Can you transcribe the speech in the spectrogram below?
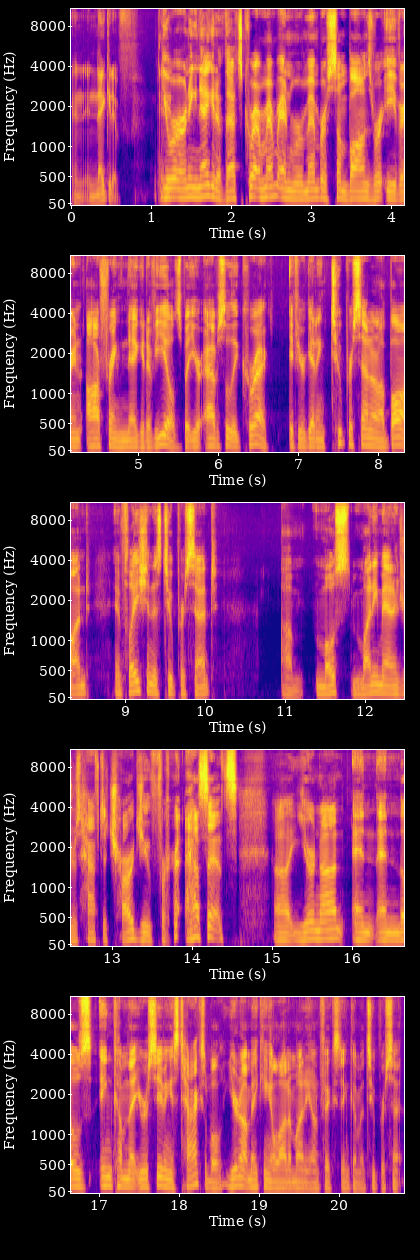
and, and negative. You were earning negative. That's correct. Remember, and remember, some bonds were even offering negative yields. But you're absolutely correct. If you're getting two percent on a bond, inflation is two percent. Um, most money managers have to charge you for assets. Uh, you're not, and and those income that you're receiving is taxable. You're not making a lot of money on fixed income at two percent.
